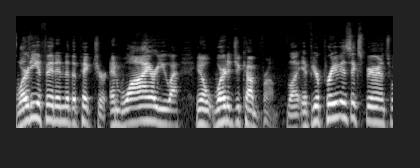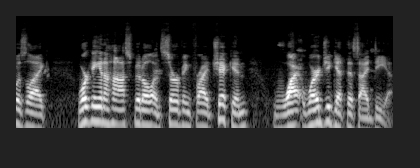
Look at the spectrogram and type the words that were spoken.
where do you fit into the picture and why are you, you know, where did you come from? Like, if your previous experience was like working in a hospital and serving fried chicken, why, where'd you get this idea?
